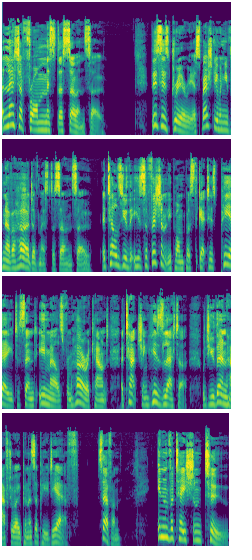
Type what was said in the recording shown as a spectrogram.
A letter from Mr. So and so. This is dreary, especially when you've never heard of Mr. So and so. It tells you that he's sufficiently pompous to get his PA to send emails from her account attaching his letter, which you then have to open as a PDF. 7. Invitation 2.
